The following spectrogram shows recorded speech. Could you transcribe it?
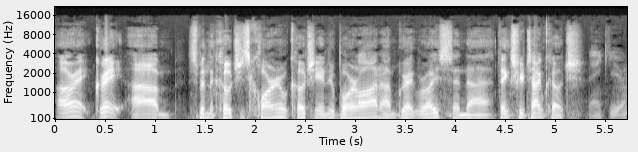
All right, great. Um, it's been the Coach's Corner with Coach Andrew Bordelon. I'm Greg Royce, and uh, thanks for your time, Coach. Thank you.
